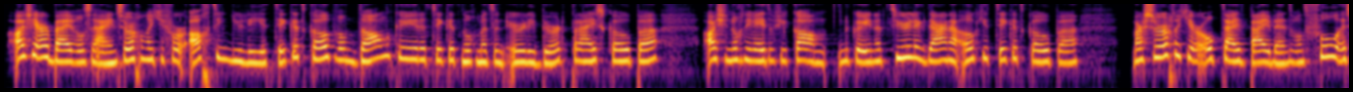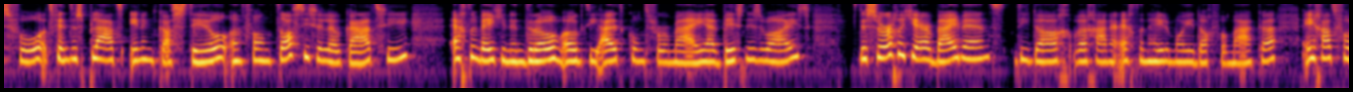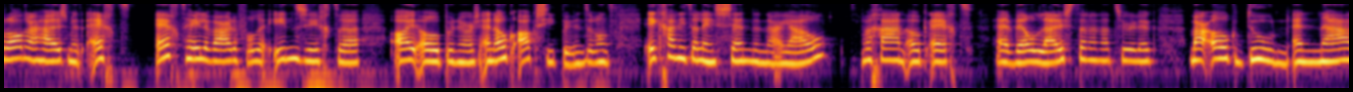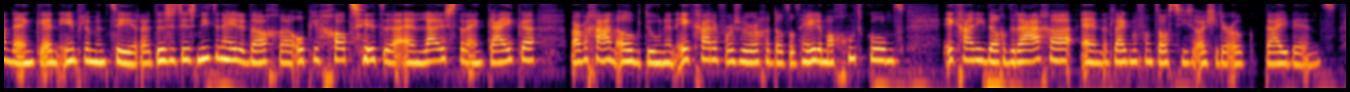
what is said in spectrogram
Als je erbij wil zijn, zorg dan dat je voor 18 juli je ticket koopt. Want dan kun je de ticket nog met een early bird prijs kopen. Als je nog niet weet of je kan, dan kun je natuurlijk daarna ook je ticket kopen. Maar zorg dat je er op tijd bij bent, want vol is vol. Het vindt dus plaats in een kasteel, een fantastische locatie. Echt een beetje een droom ook die uitkomt voor mij, business-wise. Dus zorg dat je erbij bent die dag. We gaan er echt een hele mooie dag van maken. En je gaat vooral naar huis met echt, echt hele waardevolle inzichten, eye-openers en ook actiepunten. Want ik ga niet alleen zenden naar jou. We gaan ook echt wel luisteren natuurlijk, maar ook doen en nadenken en implementeren. Dus het is niet een hele dag uh, op je gat zitten en luisteren en kijken, maar we gaan ook doen. En ik ga ervoor zorgen dat dat helemaal goed komt. Ik ga die dag dragen en het lijkt me fantastisch als je er ook bij bent.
